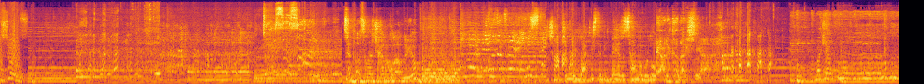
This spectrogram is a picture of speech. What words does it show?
Başlıyoruz. Sen ağzına çıkanı kulağın duyuyor mu? Şimdi illaki istedik beyazı sen de burada ol. Arkadaş ya. Bacaklarım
